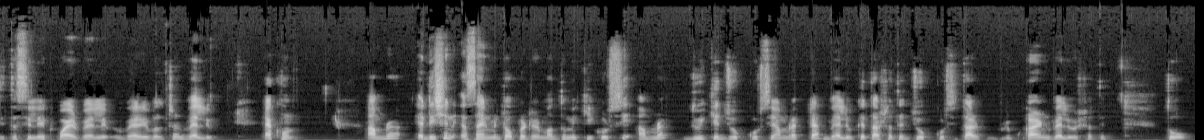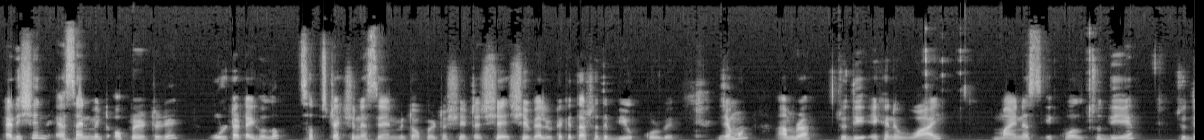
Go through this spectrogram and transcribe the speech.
দিতেছি লেট ওয়াই ভ্যারিয়েবলটার ভ্যালু এখন, আমরা এডিশন অ্যাসাইনমেন্ট অপারেটরের মাধ্যমে কি করছি? আমরা দুইকে যোগ করছি। আমরা একটা ভ্যালুকে তার সাথে যোগ করছি, তার কারেন্ট ভ্যালুর সাথে। তো অ্যাডিশন অ্যাসাইনমেন্ট অপারেটরে উল্টাটাই হলো সাবস্ট্রাকশন অ্যাসাইনমেন্ট অপারেটর সেটা, সে সেই ভ্যালুটাকে তার সাথে বিয়োগ করবে। যেমন, আমরা যদি এখানে ওয়াই মাইনাস ইকুয়াল টু দিয়ে যদি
